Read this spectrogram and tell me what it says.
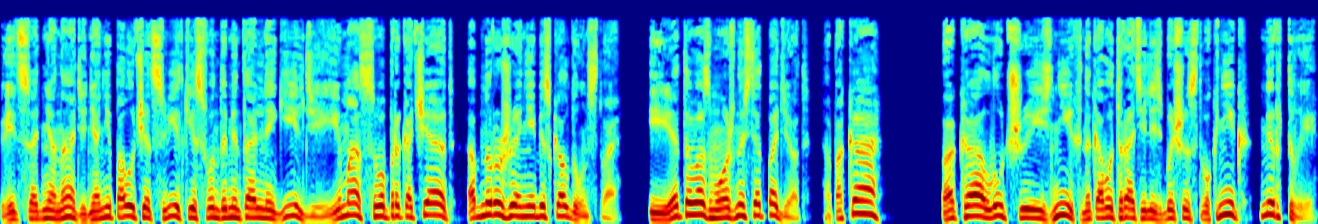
Ведь со дня на день они получат свитки с фундаментальной гильдии и массово прокачают обнаружение без колдунства. И эта возможность отпадет. А пока... Пока лучшие из них, на кого тратились большинство книг, мертвы.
